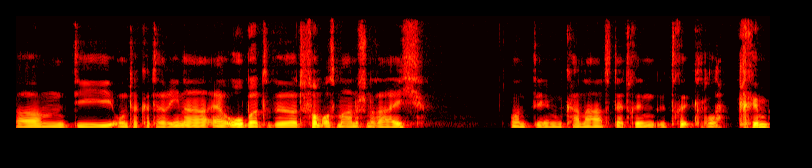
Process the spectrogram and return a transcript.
ähm, die unter Katharina erobert wird vom Osmanischen Reich und dem Khanat der Trim, Krim,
